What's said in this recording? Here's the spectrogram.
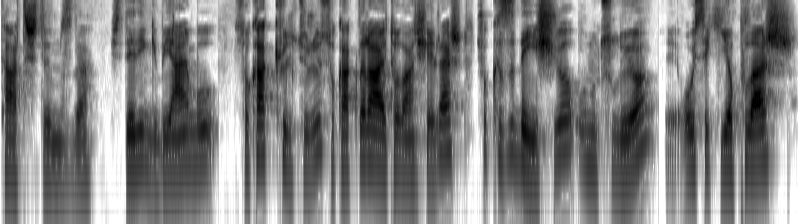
tartıştığımızda işte dediğim gibi yani bu sokak kültürü, sokaklara ait olan şeyler çok hızlı değişiyor, unutuluyor. E, Oysa ki yapılar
